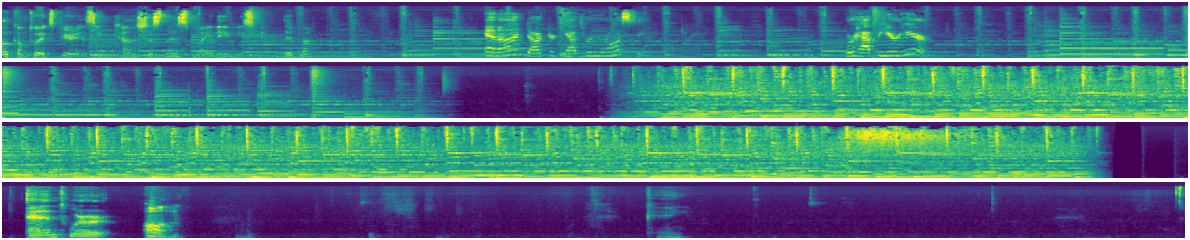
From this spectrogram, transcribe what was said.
Welcome to Experiencing Consciousness. My name is Jan Dyba. And I'm Dr. Kathryn Rossi. We're happy you're here. We're on. Okay.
